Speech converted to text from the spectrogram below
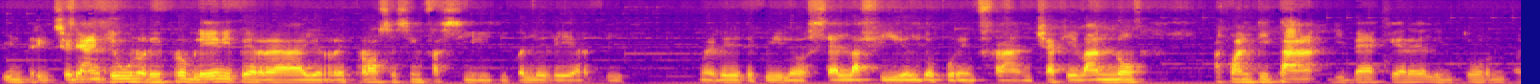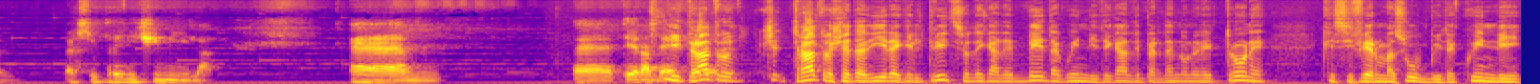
in trizio. Ed è anche uno dei problemi per uh, il reprocessing facility, quelle verdi, come vedete qui lo Sellafield oppure in Francia, che vanno a quantità di becquerel intorno verso i 13.000 ehm, eh, terabecquerel. Sì, tra l'altro, tra l'altro c'è da dire che il trizio decade beta, quindi decade perdendo un elettrone che si ferma subito e quindi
